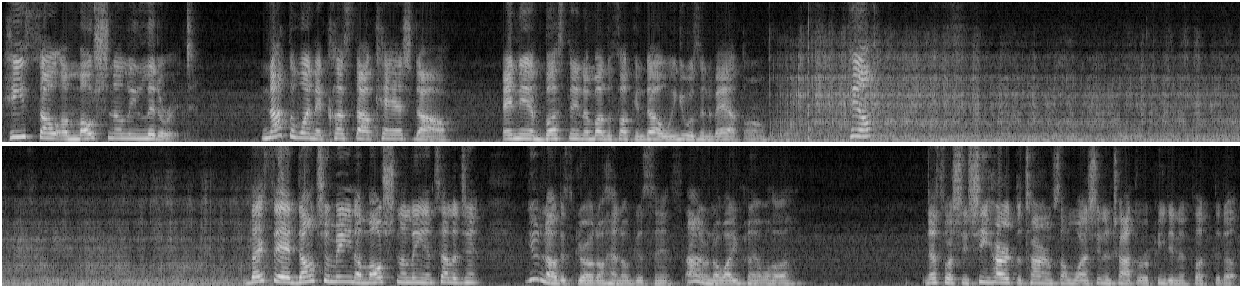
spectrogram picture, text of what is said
He's so emotionally literate. Not the one that cussed out Cash Doll and then bust in the motherfucking door when you was in the bathroom. Him. They said, don't you mean emotionally intelligent? You know this girl don't have no good sense. I don't know why you playing with her. That's what she she heard the term somewhere. She didn't try to repeat it and fucked it up.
